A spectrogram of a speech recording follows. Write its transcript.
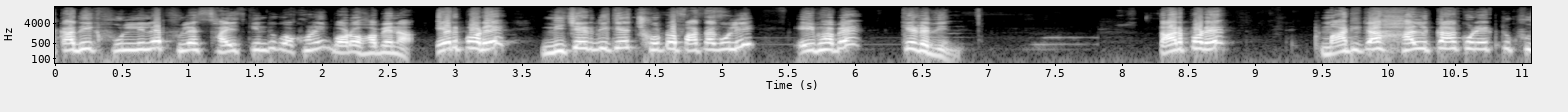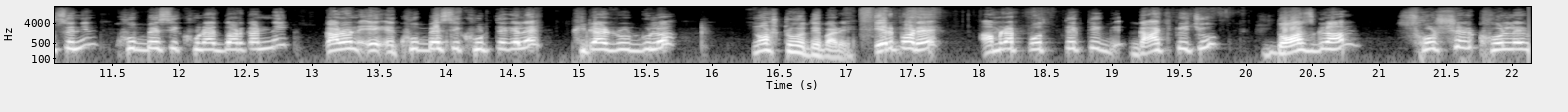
একাধিক ফুল নিলে ফুলের সাইজ কিন্তু কখনোই বড় হবে না। এরপরে নিচের দিকে ছোট পাতাগুলি এইভাবে কেটে দিন। তারপরে মাটিটা হালকা করে একটু খুঁজে নিন। খুব বেশি খুঁড়ার দরকার নেই, কারণ খুব বেশি খুঁড়তে গেলে ফিটার রুটগুলো নষ্ট হতে পারে। এরপরে আমরা প্রত্যেকটি গাছ পিছু দশ গ্রাম সর্ষের খোলের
